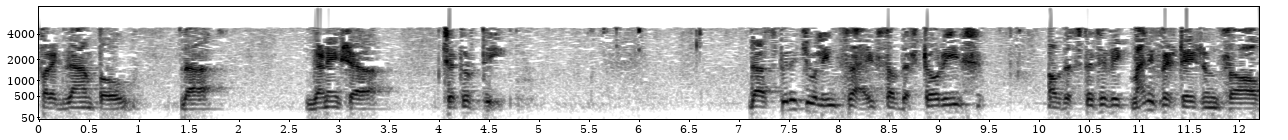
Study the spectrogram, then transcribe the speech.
For example, the Ganesha Chaturthi. The spiritual insights of the stories of the specific manifestations of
